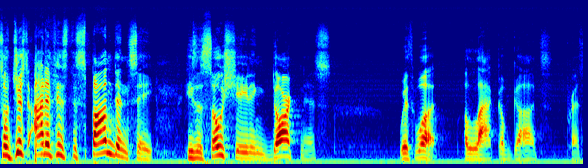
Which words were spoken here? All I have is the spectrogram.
So, just out of his despondency, he's associating darkness with what? A lack of God's presence.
